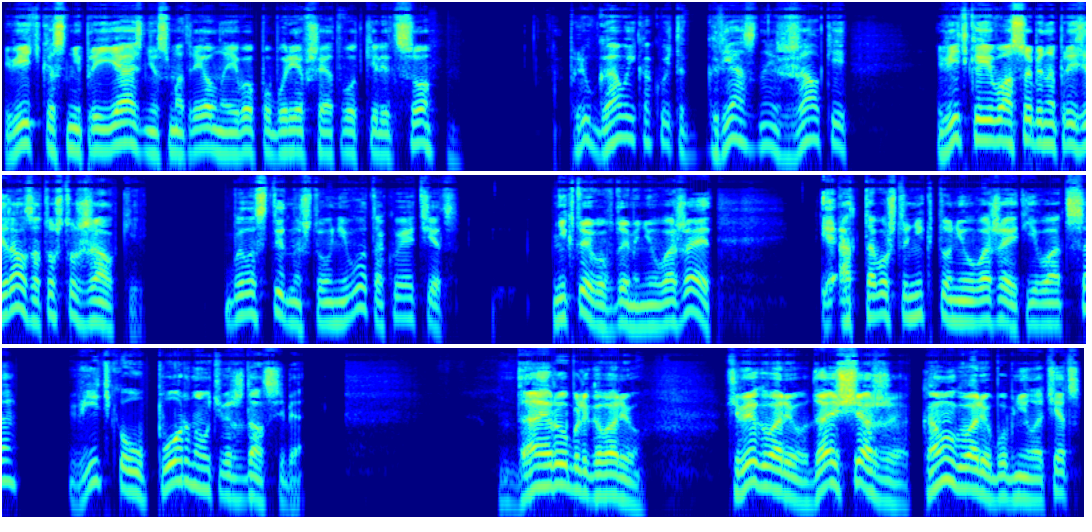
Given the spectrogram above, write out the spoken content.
Витька с неприязнью смотрел на его побуревшее от водки лицо. Плюгавый какой-то, грязный, жалкий. Витька его особенно презирал за то, что жалкий. Было стыдно, что у него такой отец. Никто его в доме не уважает, и от того, что никто не уважает его отца, Витька упорно утверждал себя. — Дай рубль, говорю. — Тебе говорю, дай сейчас же. Кому говорю, — бубнил отец.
